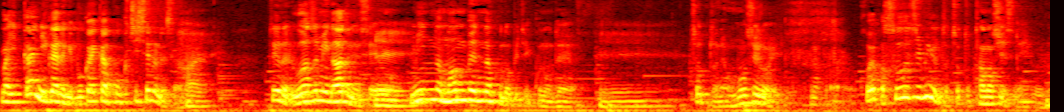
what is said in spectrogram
まあ、1回2回の時僕は1回告知してるんですよね、はい。っていうので上積みがあるにせよ、ええ。みんなまんべんなく伸びていくのでえちょっとね面白い。なんかこれやっぱ数字見るとちょっと楽しいですねいろいろ、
